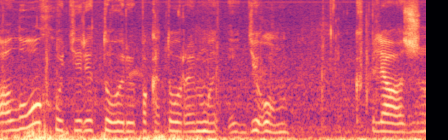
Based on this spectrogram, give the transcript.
Алоху, территорию, по которой мы идем к пляжу.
